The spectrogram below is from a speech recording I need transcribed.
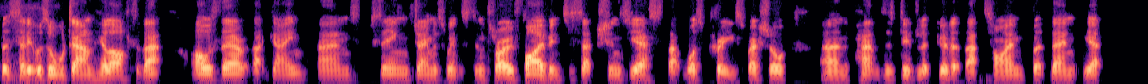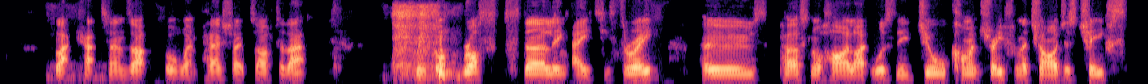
but said it was all downhill after that. I was there at that game and seeing Jameis Winston throw five interceptions. Yes, that was pretty special. And the Panthers did look good at that time. But then, yeah, Black Cat turns up, all went pear shaped after that. We've got Ross Sterling 83, whose personal highlight was the dual commentary from the Chargers Chiefs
